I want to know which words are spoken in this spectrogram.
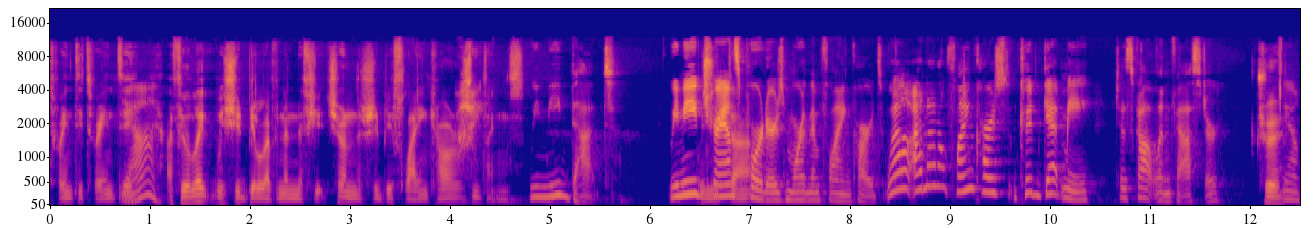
2020. Yeah. I feel like we should be living in the future and there should be flying cars and things. We need that. We need need that. transporters more than flying cars. Well, I don't know. Flying cars could get me to Scotland faster. True. Yeah.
